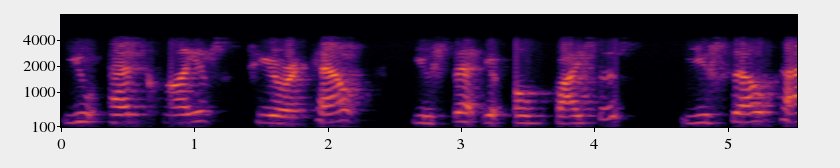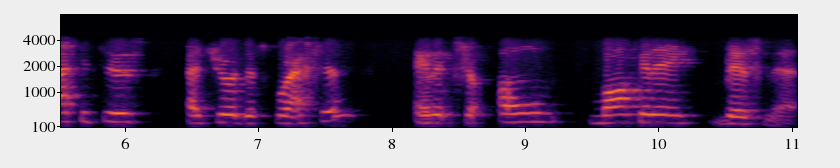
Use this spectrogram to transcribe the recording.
you add clients to your account. You set your own prices. You sell packages at your discretion, and it's your own marketing business.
